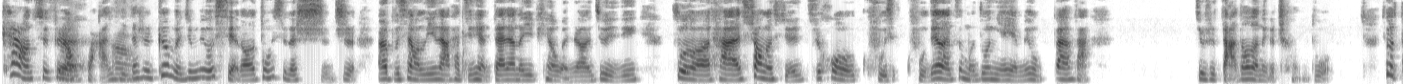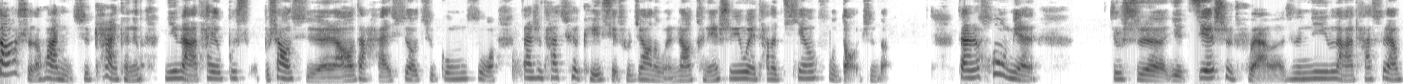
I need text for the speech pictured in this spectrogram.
看上去非常华丽，但是根本就没有写到东西的实质，而不像丽娜，她简简单单的一篇文章就已经做到了她上了学之后苦苦练了这么多年也没有办法，就是达到的那个程度。就当时的话，你去看，肯定妮娜她又不不上学，然后她还需要去工作，但是她却可以写出这样的文章，肯定是因为她的天赋导致的。但是后面就是也揭示出来了，就是妮娜她虽然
